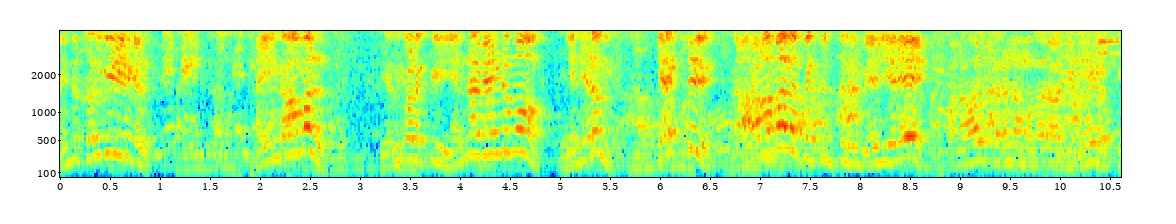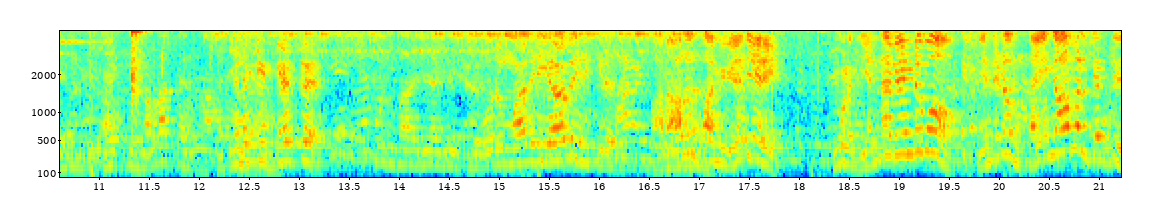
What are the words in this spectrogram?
என்று சொல்கிறீர்கள். தயங்காமல் உங்களுக்கு என்ன வேண்டுமோ என்னிடம் கேட்டு தாராளமாக பெற்று செல்லும் வேதியரே. ஆனால் கரண மகாராஜனே எனக்கு கேட்க ஒரு மாதிரியாக இருக்கிறது. ஆனாலும் சாமி வேதியரே உங்களுக்கு என்ன வேண்டுமோ என்னிடம் தயங்காமல் கேட்டு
